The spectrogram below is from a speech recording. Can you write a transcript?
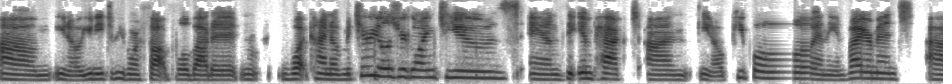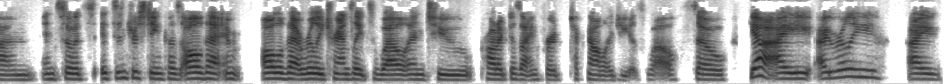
um, you know, you need to be more thoughtful about it what kind of materials you're going to use and the impact on, you know, people and the environment. Um, and so it's it's interesting because all that all of that really translates well into product design for technology as well. So yeah, I I really I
